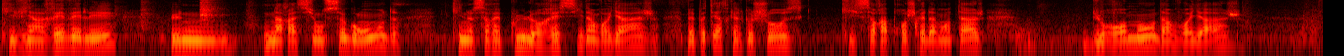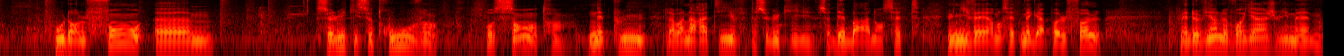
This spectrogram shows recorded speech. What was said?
qui vient révéler une narration seconde qui ne serait plus le récit d'un voyage, mais peut-être quelque chose qui se rapprocherait davantage du roman d'un voyage, où dans le fond, euh, celui qui se trouve au centre n'est plus la voix narrative de celui qui se débat dans cet univers, dans cette mégapole folle, mais devient le voyage lui-même.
